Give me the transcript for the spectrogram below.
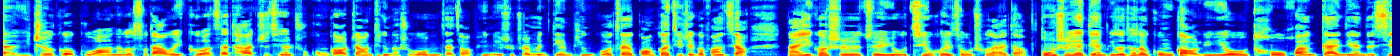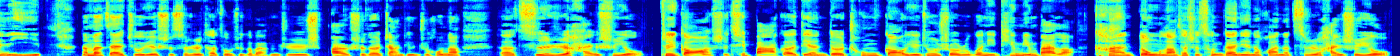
还有一只个股啊，那个苏大维格，在它之前出公告涨停的时候，我们在早评里是专门点评过，在光刻机这个方向，哪一个是最有机会走出来的？同时也点评了它的公告里有偷换概念的嫌疑。那么在九月十四日，它走出个百分之二十的涨停之后呢，呃，次日还是有。最高啊，十七八个点的冲高，也就是说，如果你听明白了、看懂了它是蹭概念的话呢，次日还是有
